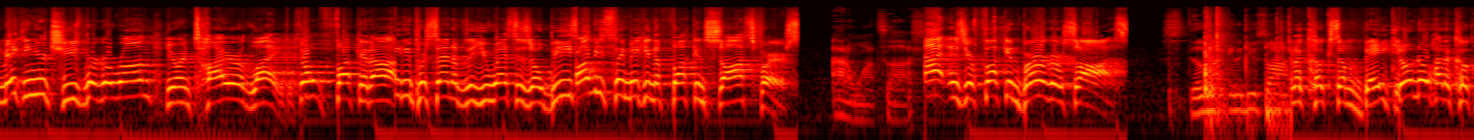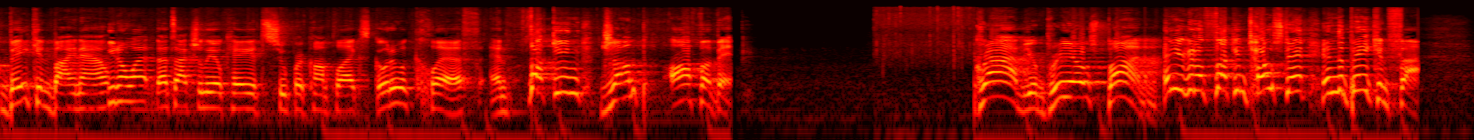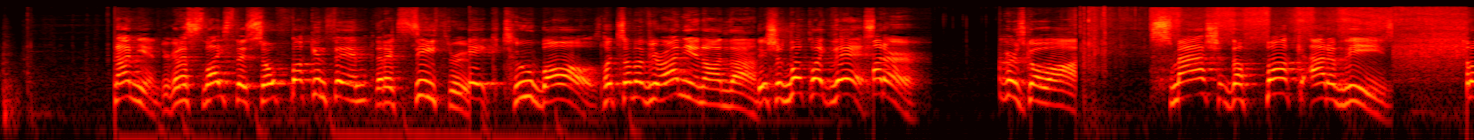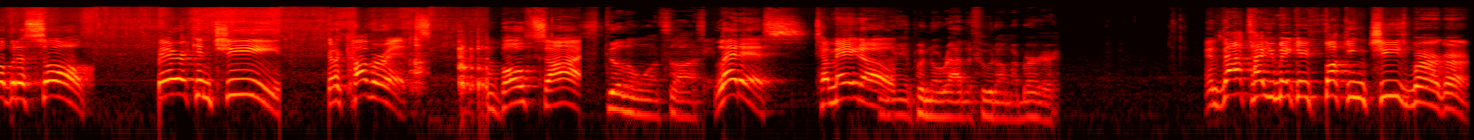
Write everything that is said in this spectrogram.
Making your cheeseburger wrong your entire life. Don't fuck it up. 80% of the US is obese. Obviously making the fucking sauce first. I don't want sauce. That is your fucking burger sauce. Still not gonna do sauce. I'm gonna cook some bacon. You don't know how to cook bacon by now. You know what? That's actually okay. It's super complex. Go to a cliff and fucking jump off of it. Grab your brioche bun and you're gonna fucking toast it in the bacon fat. Onion. You're gonna slice this so fucking thin that it's see-through. Take two balls. Put some of your onion on them. They should look like this. Butter. Burgers go on. Smash the fuck out of these. A little bit of salt. American cheese. Gonna cover it on both sides. Still don't want sauce. Lettuce, Tomato. I ain't putting no rabbit food on my burger. and that's how you make a fucking cheeseburger.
